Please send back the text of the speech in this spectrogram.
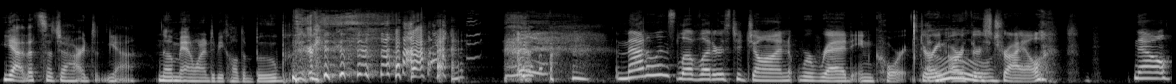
Yeah, that's such a hard yeah. No man wanted to be called a boob. Madeline's love letters to John were read in court during Ooh. Arthur's trial. now,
